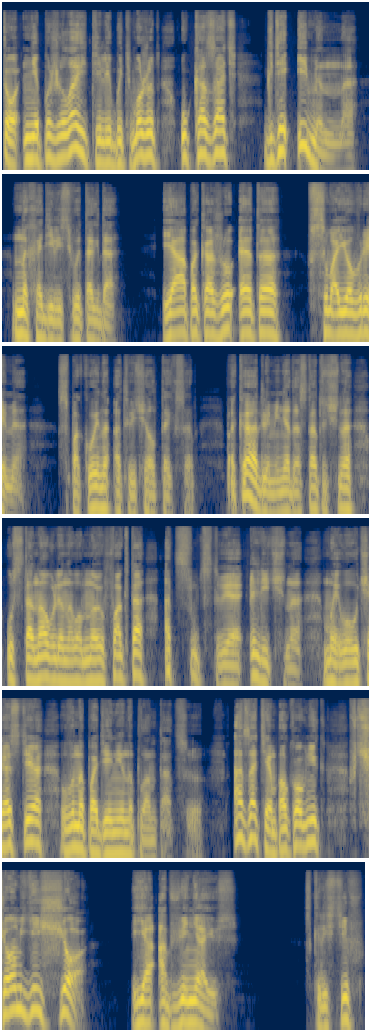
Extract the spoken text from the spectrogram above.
то не пожелаете ли, быть может, указать, где именно находились вы тогда? Я покажу это в свое время», — спокойно отвечал Тексер. Пока для меня достаточно установленного мною факта отсутствия лично моего участия в нападении на плантацию. А затем, полковник, в чем еще я обвиняюсь? Скрестив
